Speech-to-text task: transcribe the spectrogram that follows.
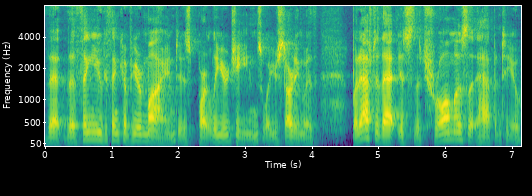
that the thing you think of your mind is partly your genes, what you're starting with, but after that, it's the traumas that happen to you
